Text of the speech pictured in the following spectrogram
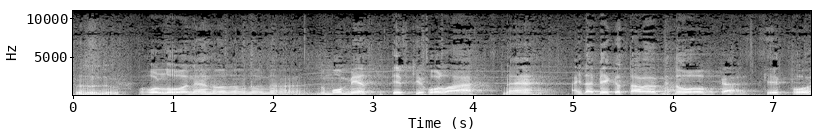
tudo rolou, né, no, no, no, no momento que teve que rolar, né, Ainda bem que eu tava novo, cara. Porque, pô.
